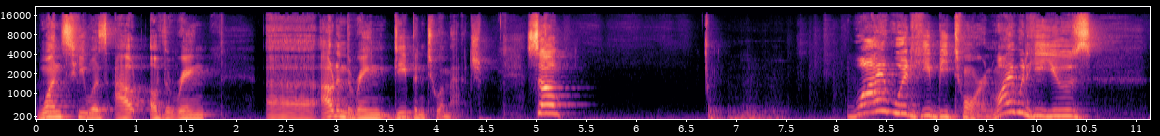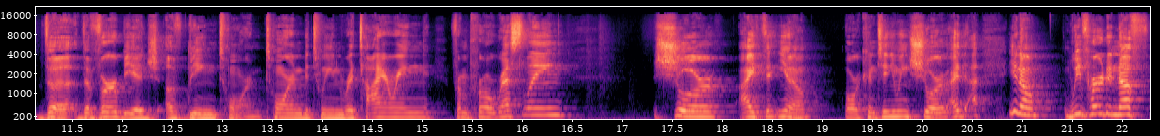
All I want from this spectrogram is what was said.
once he was out of the ring, uh, out in the ring, deep into a match. So, why would he be torn? Why would he use the the verbiage of being torn, torn between retiring from pro wrestling, sure, I think you know, or continuing, sure, I, I you know, we've heard enough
